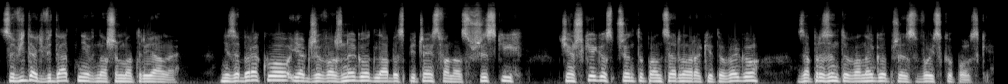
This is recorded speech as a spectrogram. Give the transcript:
co widać wydatnie w naszym materiale. Nie zabrakło jakże ważnego dla bezpieczeństwa nas wszystkich ciężkiego sprzętu pancerno-rakietowego zaprezentowanego przez Wojsko Polskie.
